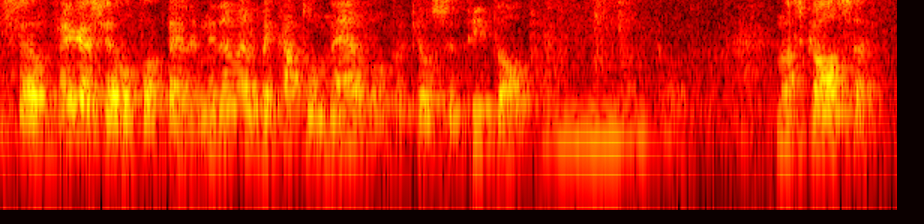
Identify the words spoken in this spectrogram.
Se lo frega si è rotto la pelle. Mi deve aver beccato un nervo perché ho sentito una scossa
